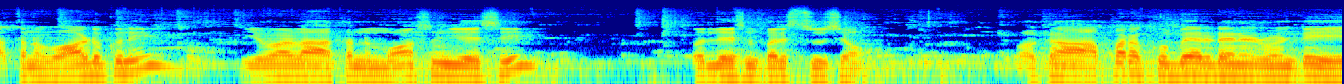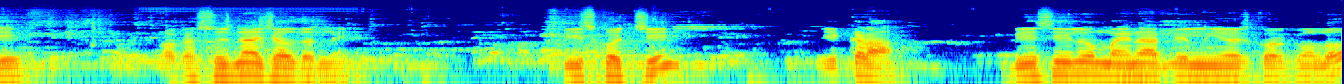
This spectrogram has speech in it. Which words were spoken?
అతను వాడుకుని ఇవాళ అతను మోసం చేసి వదిలేసిన పరిస్థితి చూసాం. ఒక అపర కుబేరుడైనటువంటి ఒక సుజనా చౌదరిని తీసుకొచ్చి ఇక్కడ బీసీలు మైనార్టీల నియోజకవర్గంలో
